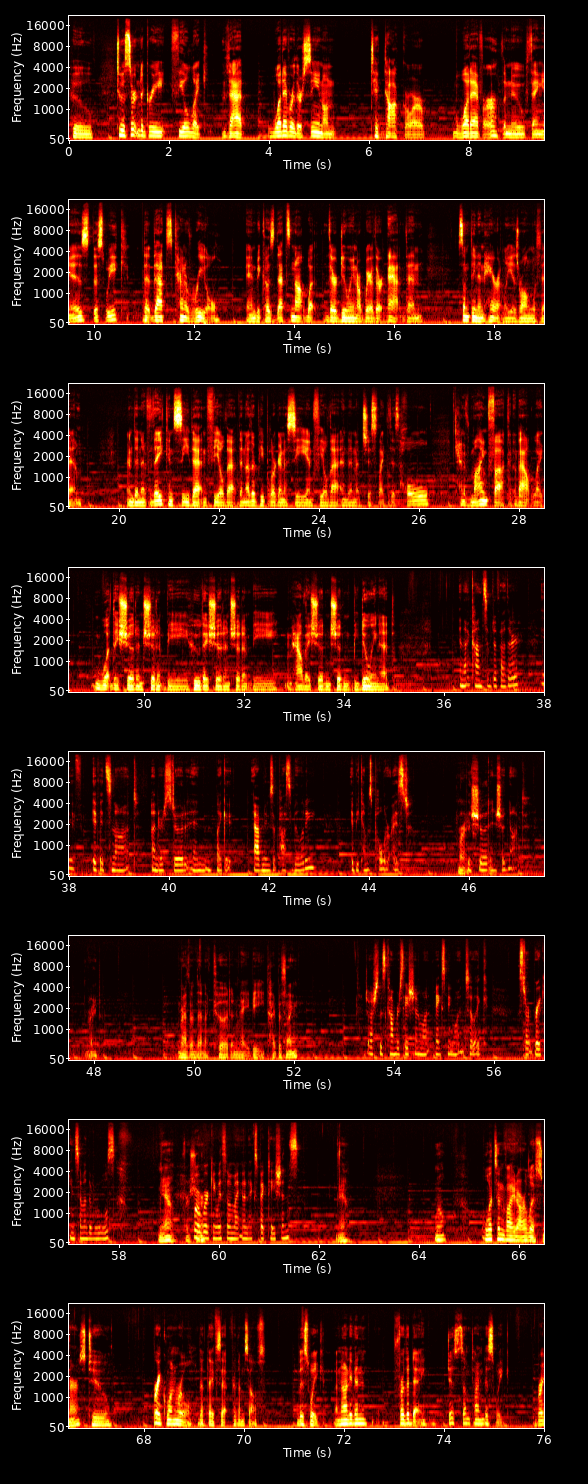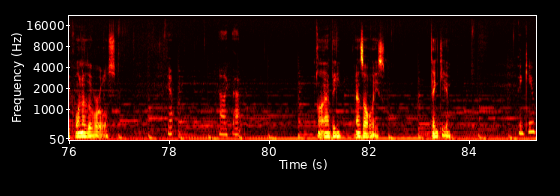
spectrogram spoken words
who to a certain degree feel like that whatever they're seeing on TikTok or whatever the new thing is this week that that's kind of real. And because that's not what they're doing or where they're at then something inherently is wrong with them. And then if they can see that and feel that then other people are going to see and feel that. And then it's just like this whole kind of mind fuck about like what they should and shouldn't be, who they should and shouldn't be, and how they should and shouldn't be doing it. And that concept of other if if it's not understood in like a, avenues of possibility it becomes polarized Right. the should and should not Right. Rather than a could and maybe type of thing. josh this conversation want, makes me want to like start breaking some of the rules Yeah, for sure. or working with some of my own expectations Yeah. Well, let's invite our listeners to break one rule that they've set for themselves this week. And not even for the day, just sometime this week. Break one of the rules. yep i like that Well, Abby, as always, thank you. thank you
